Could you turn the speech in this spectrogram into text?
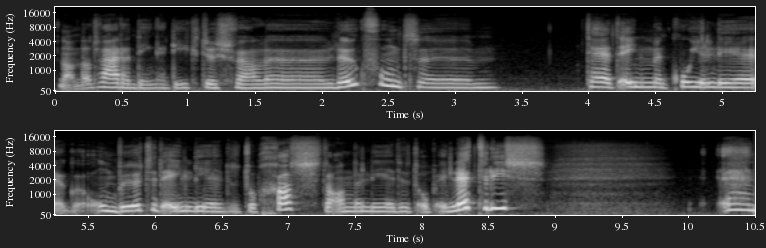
Nou, dat waren dingen die ik dus wel leuk vond. Ehm, het ene moment kon je leren beurten. De ene leerde het op gas, de ander leerde het op elektrisch. En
